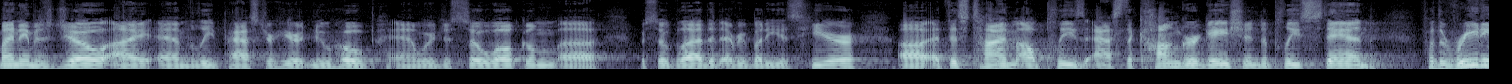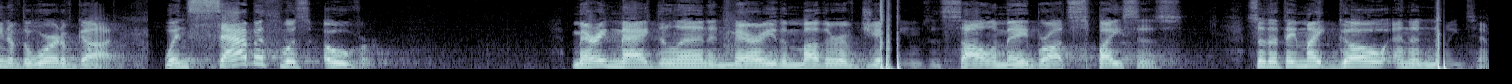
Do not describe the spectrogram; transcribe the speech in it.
My name is Joe. I am the lead pastor here at New Hope, and we're just so welcome. Uh, we're so glad that everybody is here. Uh, at this time, I'll please ask the congregation to please stand for the reading of the Word of God. When Sabbath was over, Mary Magdalene and Mary, the mother of James and Salome, brought spices so that they might go and anoint him.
